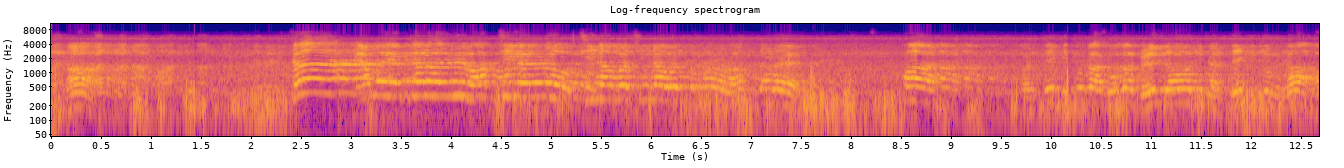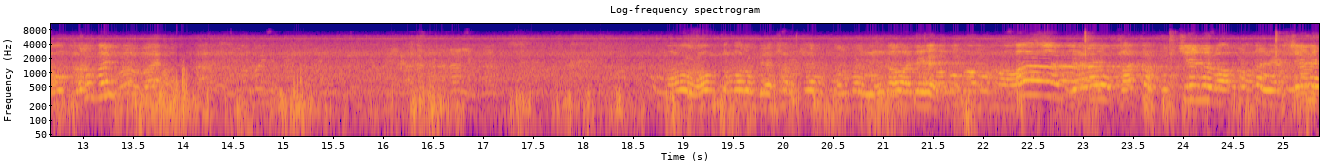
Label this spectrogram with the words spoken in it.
એ, મારો રોગ તમારો બેઠા છે પણ નોંધાવા દે જણાનો ખાતર પૂછશે ને વાપરતા નેટશે ને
